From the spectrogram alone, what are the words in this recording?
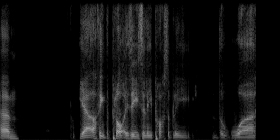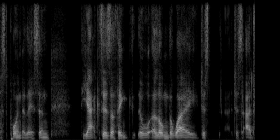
Um yeah I think the plot is easily possibly the worst point of this. And the actors I think along the way just just add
